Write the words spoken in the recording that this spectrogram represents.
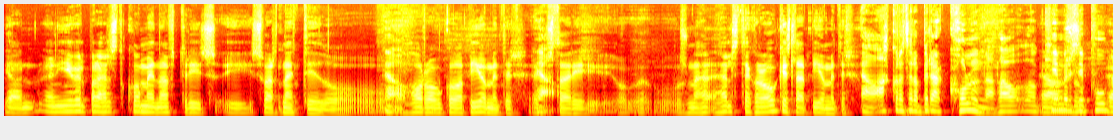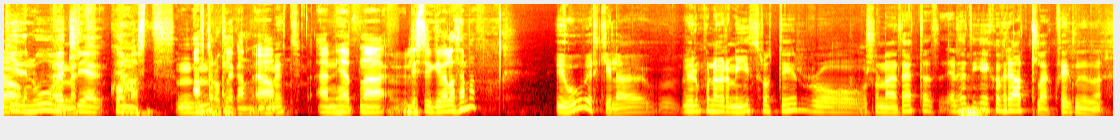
Já, en ég vil bara helst koma inn aftur í, í svartnættið og, og horfa á góða bíómyndir í, og, og svona helst eitthvað ógeðslega bíómyndir. Já, akkurat þegar að byrja að kóluna, þá, þá já, kemur þessi púkiði, nú vill ég komast mm -hmm. aftur á klekkan. En hérna, lístir ekki vel að þemma? Jú, virkilega. Við erum búin að vera með íþróttir og svona, þetta, er þetta ekki eitthvað fyrir alla kveikmyndunar?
